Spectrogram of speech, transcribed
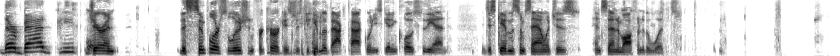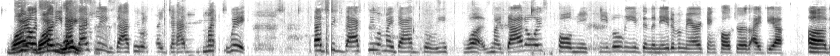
they're bad people. Jaron, the simpler solution for Kirk is just to give him a backpack when he's getting close to the end. Just give him some sandwiches and send him off into the woods. Why you know, it's why funny. wait? That's actually exactly what my dad. My wait, that's exactly what my dad's belief was. My dad always told me he believed in the Native American culture, the idea of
